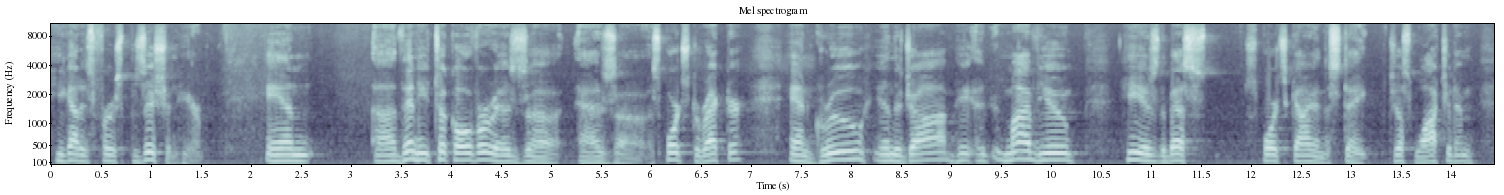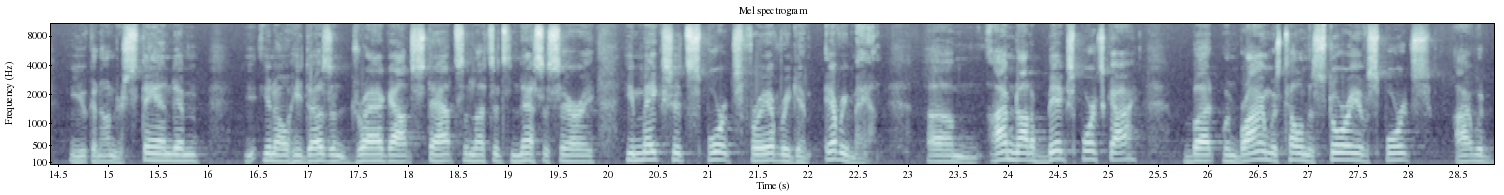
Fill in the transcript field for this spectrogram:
he got his first position here, and uh, then he took over as uh, as a sports director, and grew in the job. He, in my view, he is the best sports guy in the state. Just watching him, you can understand him. You know, he doesn't drag out stats unless it's necessary. He makes it sports for every game, every man. Um, I'm not a big sports guy, but when Brian was telling the story of sports, I would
